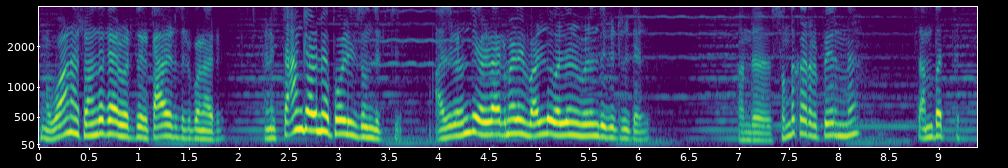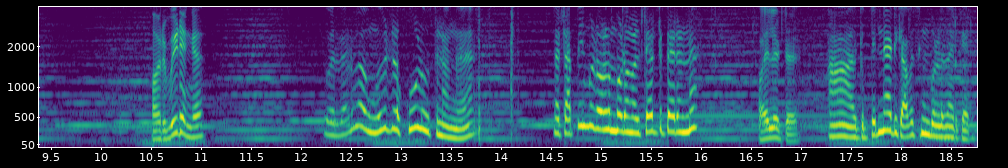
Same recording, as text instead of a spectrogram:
உங்கள் ஓனர் சொந்தக்கார் ஒருத்தர் கார் எடுத்துகிட்டு போனார். எனக்கு சாயங்காலமே போலீஸ் வந்துடுச்சு. அதில் வந்து எல்லாரும் மேலேயும் வள்ளு வள்ளுன்னு விழுந்துக்கிட்டு இருக்காரு. அந்த சொந்தக்காரர் பேர் என்ன? சம்பத். அவர் வீடு எங்க? ஒரு தடவை அவங்க வீட்டில் கூழ் ஊற்றுனாங்க இந்த டப்பிங் போட போடுவாங்க தேட்டு பேர் என்ன? பைலட்டு. ஆ அதுக்கு பின்னாடிக்கு அவசியம் போல தான் இருக்காரு.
